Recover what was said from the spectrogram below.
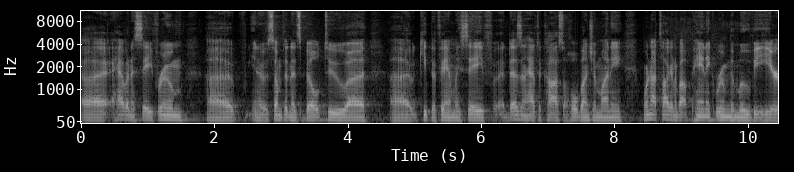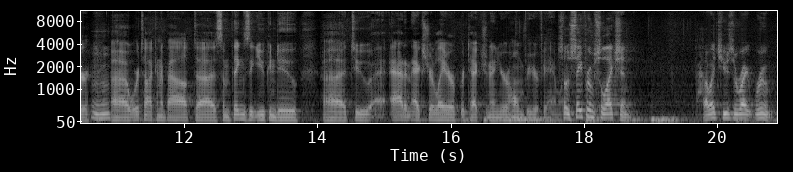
uh, having a safe room, uh, you know, something that's built to uh, keep the family safe. It doesn't have to cost a whole bunch of money. We're not talking about Panic Room the movie here. Mm-hmm. Uh, we're talking about uh, some things that you can do uh, to add an extra layer of protection in your home for your family. So, safe room selection. How do I choose the right room?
